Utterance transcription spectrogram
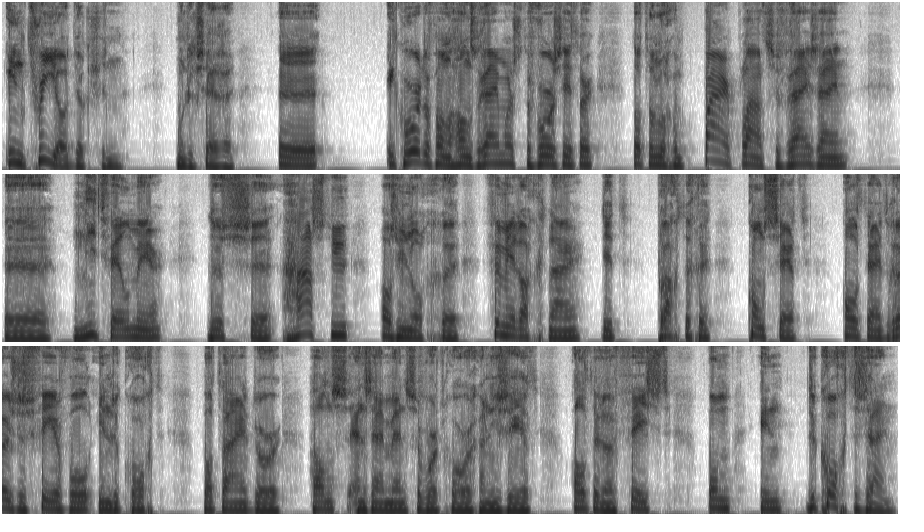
Introduction, moet ik zeggen... Ik hoorde van Hans Rijmers, de voorzitter... dat er nog een paar plaatsen vrij zijn. Uh, niet veel meer. Dus uh, haast u als u nog uh, vanmiddag naar dit prachtige concert... altijd reuze sfeervol in de krocht... wat daar door Hans en zijn mensen wordt georganiseerd. Altijd een feest om in de krocht te zijn.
